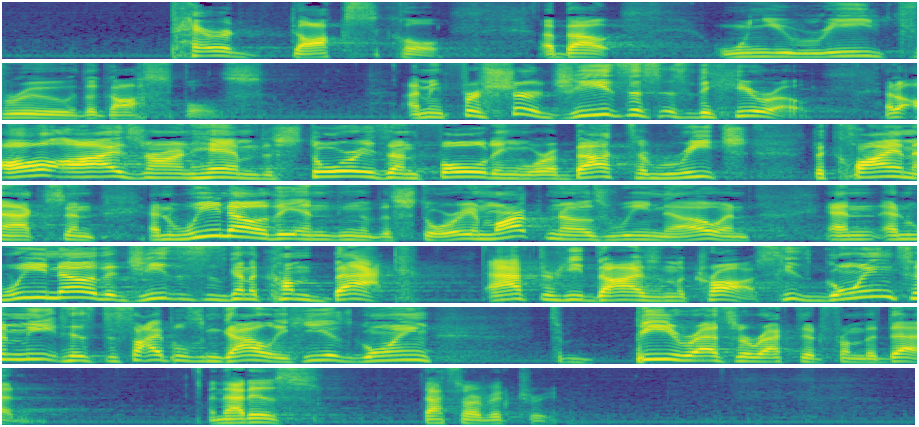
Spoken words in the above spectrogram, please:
paradoxical about when you read through the Gospels. I mean, for sure, Jesus is the hero, and all eyes are on him. The story is unfolding. We're about to reach the climax, and, and we know the ending of the story, and Mark knows we know, and, and, and we know that Jesus is going to come back after he dies on the cross. He's going to meet his disciples in Galilee, he is going to be resurrected from the dead. And that is, that's our victory.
